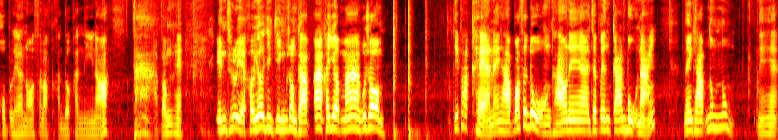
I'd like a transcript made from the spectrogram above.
ครบๆแล้วเนาะสำหรับคันรถคันนี้เนาะอ่าต้องเห็นอินเทอร์เนียเขาเยอะจริงๆผู้ชมครับอ่าขยับมาผู้ชม ที่พักแขนนะครับ วัสดุของเขาเนี่ยจะเป็นการบุหนังนะครับ นุ่มๆนะฮะ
